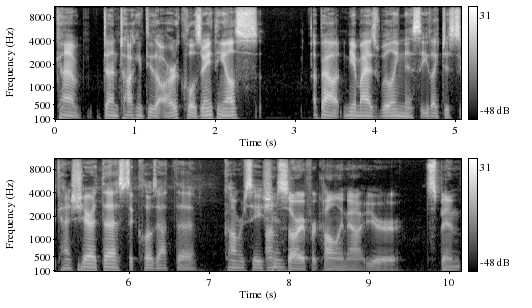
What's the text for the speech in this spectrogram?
kind of done talking through the article. Is there anything else about Nehemiah's willingness that you'd like just to kind of share with us to close out the conversation? I'm sorry for calling out your spin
